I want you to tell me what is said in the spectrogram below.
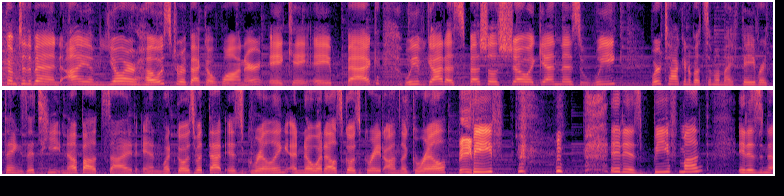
Welcome to the Bend. I am your host, Rebecca Warner, aka Bec. We've got a special show again this week. We're talking about some of my favorite things. It's heating up outside, and what goes with that is grilling. And know what else goes great on the grill? Beef. Beef. it is beef month. It is n-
